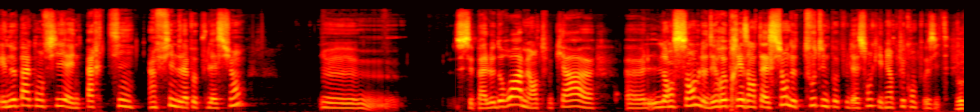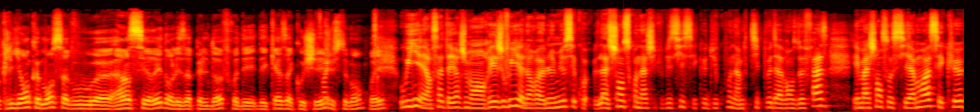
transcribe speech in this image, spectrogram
et ne pas confier à une partie infime de la population, euh, c'est pas le droit, mais en tout cas euh, l'ensemble des représentations de toute une population qui est bien plus composite. Vos clients commencent à vous euh, à insérer dans les appels d'offres des, des cases à cocher, Oui. justement. Oui. Oui, alors ça d'ailleurs je m'en réjouis. Alors euh, le mieux c'est quoi? La chance qu'on a chez Publicis, c'est que du coup on a un petit peu d'avance de phase. Et ma chance aussi à moi, c'est que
